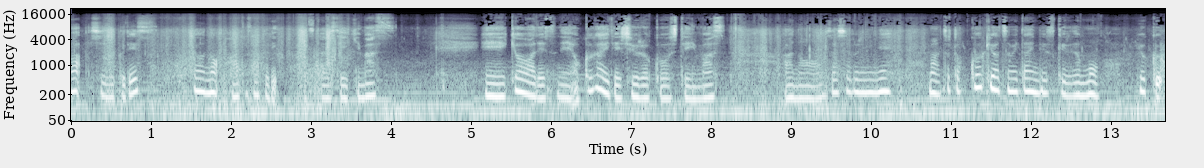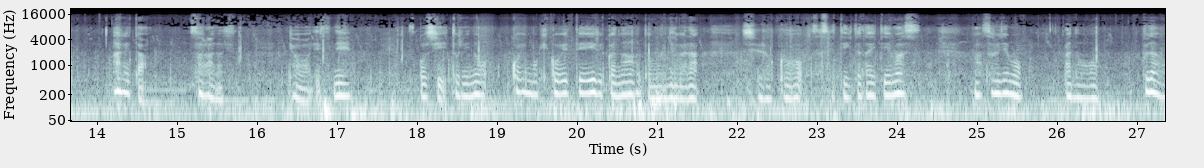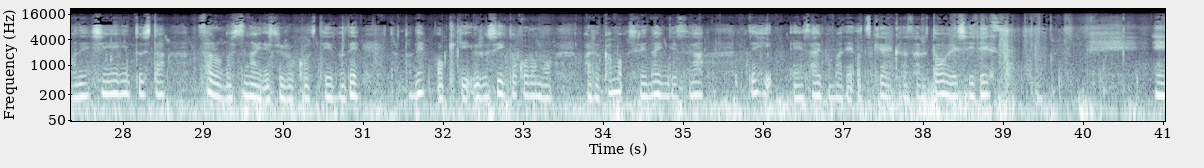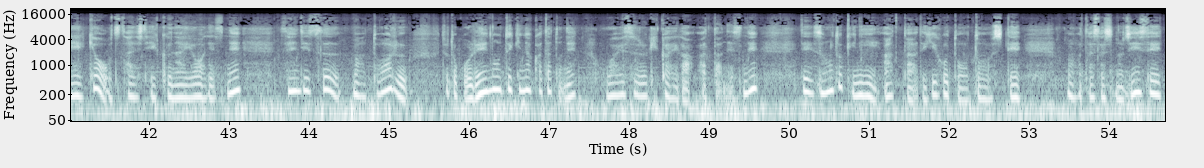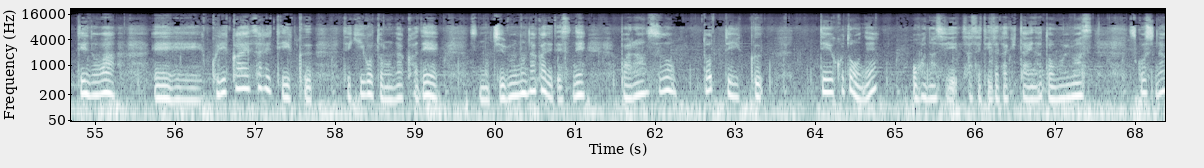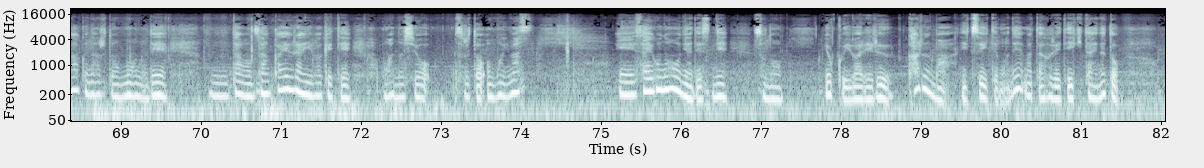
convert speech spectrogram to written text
はしずくです。今日のハートサプリお伝えしていきます、えー、今日はですね屋外で収録をしています。あの久しぶりにねまあちょっと空気は冷たいんですけれどもよく晴れた空です。今日はですね少し鳥の声も聞こえているかなと思いながら収録をさせていただいています。まあ、それでもあの普段はねシーンとしたサロンの室内で収録をしているのでちょっとねお聞き苦しいところもあるかもしれないんですが是非、えー、最後までお付き合いくださると嬉しいです、えー、今日お伝えしていく内容はですね先日、まあ、とあるちょっとこう霊能的な方とねお会いする機会があったんですね。でその時にあった出来事を通して、まあ、私たちの人生っていうのは、えー、繰り返されていく出来事の中でその自分の中でですねバランスをとっていくっていうことをねお話しさせていただきたいなと思います少し長くなると思うので、うん、多分3回ぐらいに分けてお話をすると思います、えー、最後の方にはですねそのよく言われるカルマについてもねまた触れていきたいなと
